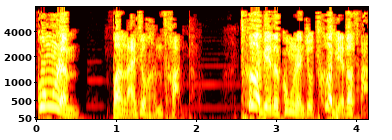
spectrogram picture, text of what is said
工人本来就很惨，特别的工人就特别的惨。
